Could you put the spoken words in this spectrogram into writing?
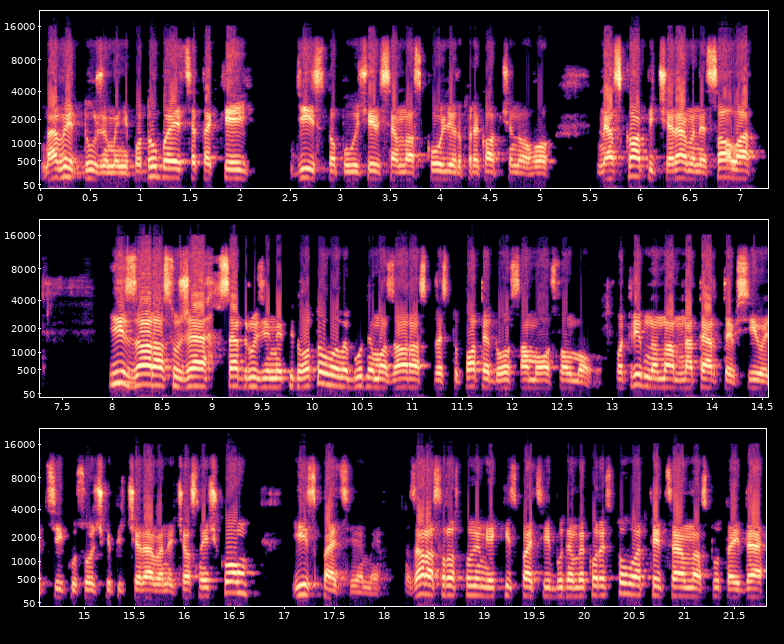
На вид дуже мені подобається такий. Дійсно, получився в нас колір прикопченого м'язка, підчеревини, сала. І зараз уже все, друзі, ми підготовили. Будемо зараз приступати до самого основного. Потрібно нам натерти всі оці кусочки підчеревини часничком і спеціями. Зараз розповім, які спеції будемо використовувати. Це в нас тут йде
